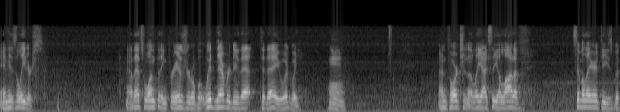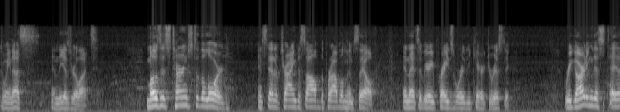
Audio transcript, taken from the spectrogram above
and his leaders. Now, that's one thing for Israel, but we'd never do that today, would we? Hmm. Unfortunately, I see a lot of similarities between us and the Israelites. Moses turns to the Lord instead of trying to solve the problem himself, and that's a very praiseworthy characteristic. Regarding this te-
